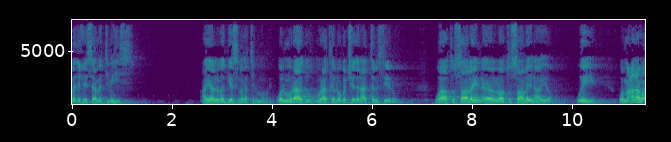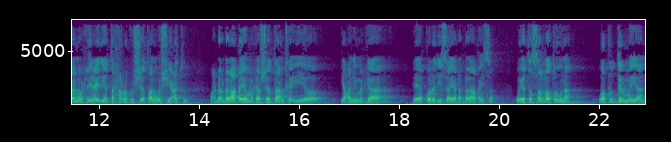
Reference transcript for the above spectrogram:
madaxiisa ama timihiis. Ayaa laba gees laga tilmaamaya waalmuraadu muraadka looga jeedana altamhiilu waa tusaalayn loo tusaalaynaayo weeye wa macnaahu annahu xiinaydin yataxaraku ashaytaan wa shiicatu wax dhaqdhaqaaqaya markaa shaytaanka iyo yacni markaa qoladiisa ayaa dhaqdhaqaaqaysa. Wa yatasallatuuna waa ku dirmayaan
